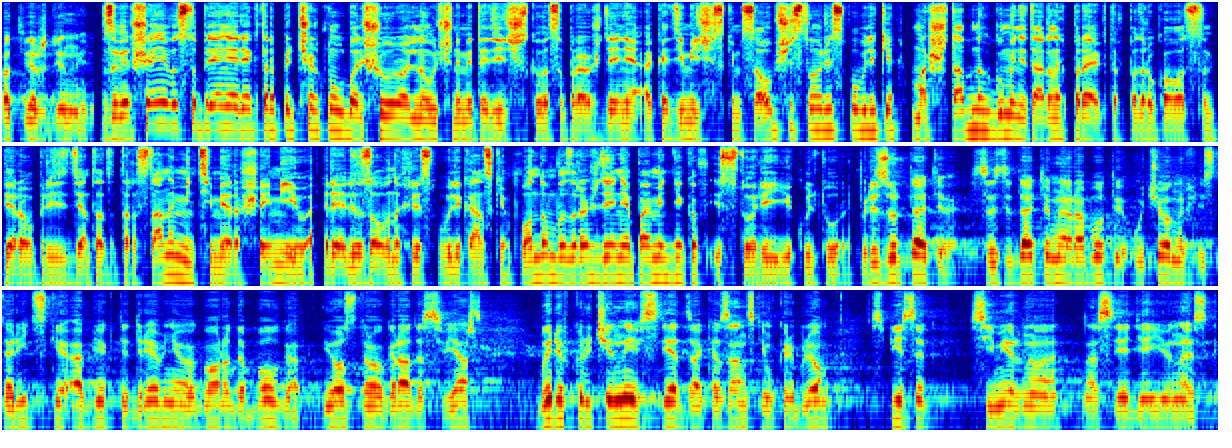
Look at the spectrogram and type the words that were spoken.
подтверждены. В завершении выступления ректор подчеркнул большую роль научно-методического сопровождения академическим сообществом республики масштабных гуманитарных проектов под руководством первого президента Татарстана Ментимера Шаймиева, реализованных Республиканским фондом возрождения памятников истории и культуры. В результате созидательной работы ученых исторические объекты древнего города Болгар и острова Града Свияжск были включены вслед за Казанским Кремлем в список всемирного наследия ЮНЕСКО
